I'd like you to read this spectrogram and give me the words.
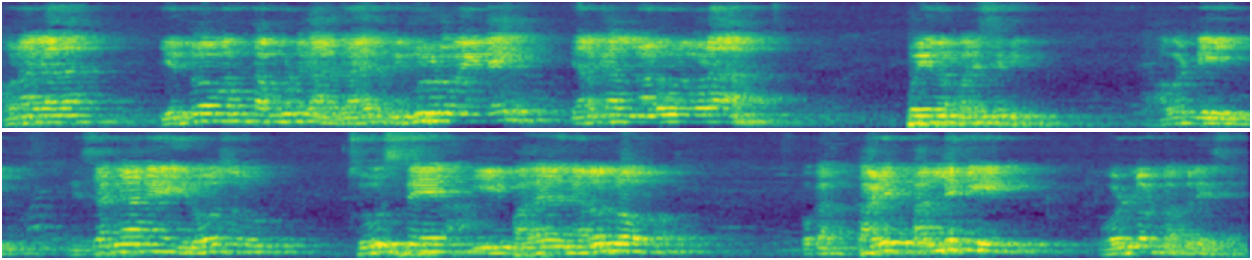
అవునా కదా? ఎంతో మంది తమ్ముడు ఆ డ్రైవర్ రిమ్ములు కూడా పోయినాయి వెనకాల నడువులు కూడా పోయిన పరిస్థితి. కాబట్టి నిజంగానే ఈరోజు చూస్తే ఈ పదహైదు నెలల్లో ఒక తడి తల్లికి ఒళ్ళో డబ్బులు వేశారు.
